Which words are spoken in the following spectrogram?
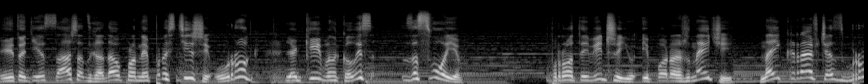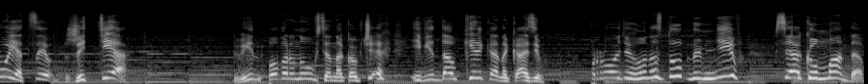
І тоді Саша згадав про найпростіший урок, який він колись засвоїв. Проти відчаю і порожнечі найкраща зброя це життя. Він повернувся на ковчег і віддав кілька наказів. Протягом наступних днів вся команда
